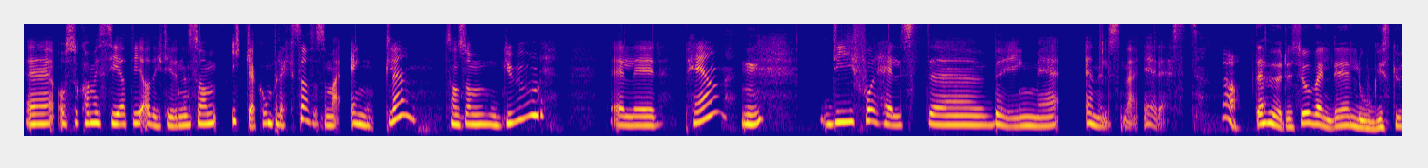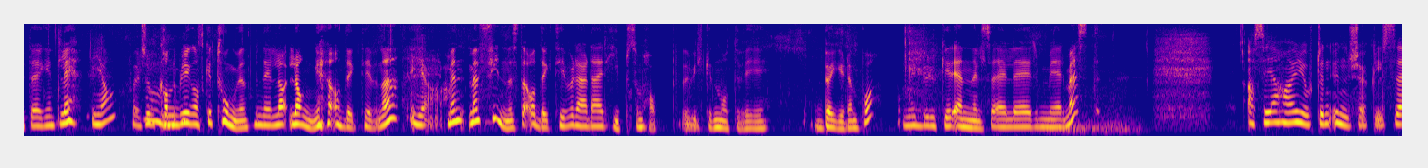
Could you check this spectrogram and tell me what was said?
Eh, og så kan vi si at de adjektivene som ikke er komplekse, altså som er enkle, sånn som gul eller pen, de får helst eh, bøying med endelsene er reist. Ja, Det høres jo veldig logisk ut, egentlig. Ja. For ellers så kan det bli ganske tungvint med de lange adjektivene. Ja. Men, men finnes det adjektiver der det er hipp som happ hvilken måte vi bøyer dem på? Om vi bruker endelse eller mer mest? Altså, jeg har gjort en undersøkelse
